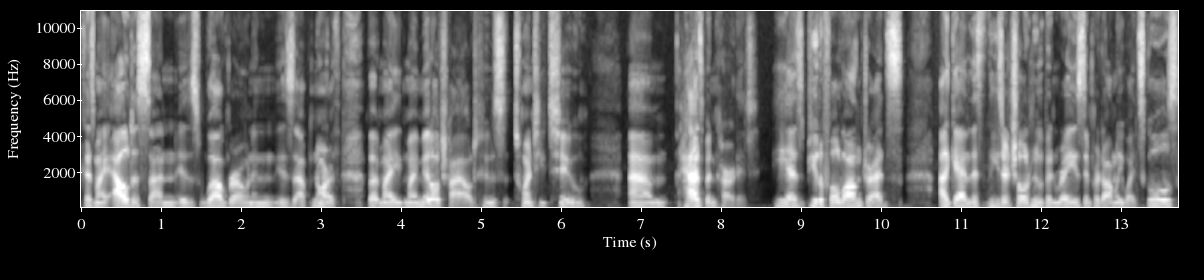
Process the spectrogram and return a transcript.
because my eldest son is well grown and is up north, but my, my middle child, who's 22, um, has been carded. He has beautiful long dreads. Again, this, these are children who have been raised in predominantly white schools.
